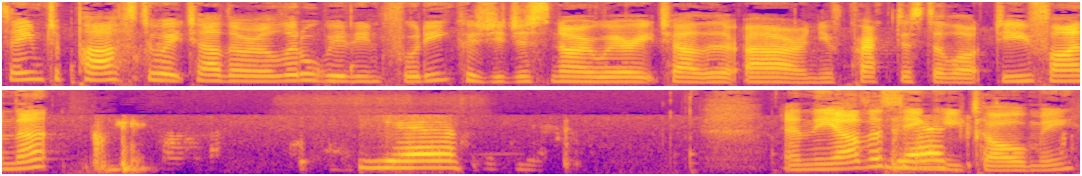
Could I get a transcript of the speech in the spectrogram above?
seem to pass to each other a little bit in footy because you just know where each other are and you've practiced a lot. Do you find that? Yeah. And the other thing he told me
